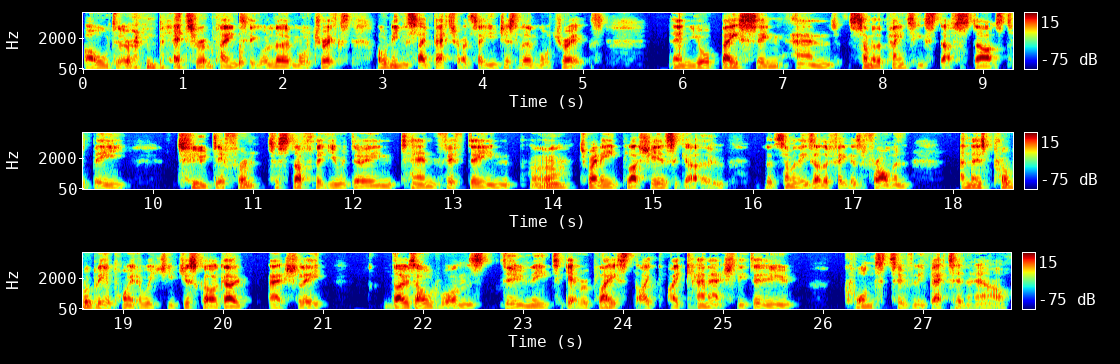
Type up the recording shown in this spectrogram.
older and better at painting or learn more tricks, I wouldn't even say better. I'd say you just learn more tricks. Then your basing and some of the painting stuff starts to be too different to stuff that you were doing 10, 15, uh, 20 plus years ago that some of these other figures are from. And and there's probably a point at which you've just got to go, actually, those old ones do need to get replaced. I, I can actually do quantitatively better now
